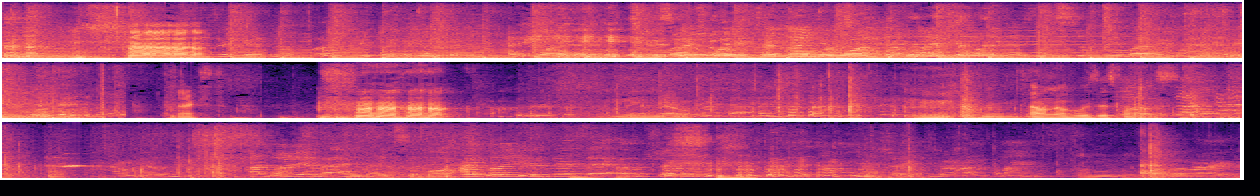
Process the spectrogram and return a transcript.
the gifts before the day. Next. no. I don't know who this one is. I told you about it. I told you he was gonna say, oh, show me. I'm gonna show you whoever I'm playing. Whoever.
